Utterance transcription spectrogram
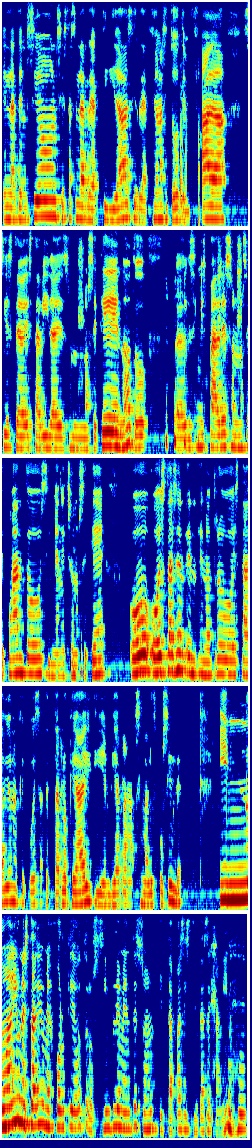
la tensión, si estás en la reactividad, si reaccionas y todo te enfada, si esta, esta vida es no sé qué, ¿no? Todo, eh, si mis padres son no sé cuántos, si me han hecho no sé qué, o, estás en, en, otro estadio en el que puedes aceptar lo que hay y enviar la máxima luz posible. Y no hay un estadio mejor que otro, simplemente son etapas distintas del camino.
